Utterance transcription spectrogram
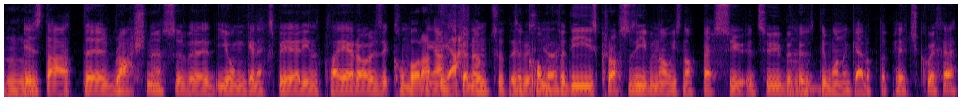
Mm. Is that the rashness of a young and experienced player or is it company asking him to, to come it, yeah. for these crosses even though he's not best suited to because mm. they want to get up the pitch quicker?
